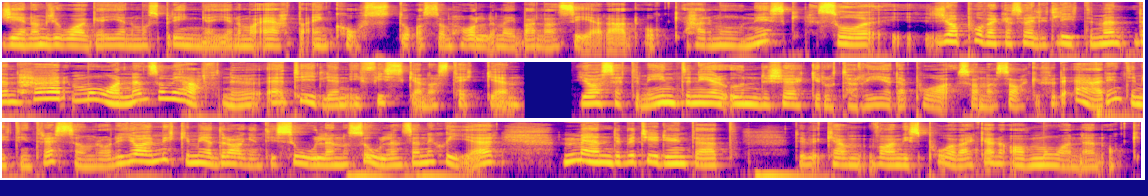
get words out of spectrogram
genom yoga, genom att springa, genom att äta en kost då som håller mig balanserad och harmonisk. Så jag påverkas väldigt lite men den här månen som vi haft nu är tydligen i fiskarnas tecken. Jag sätter mig inte ner och undersöker och tar reda på sådana saker för det är inte mitt intresseområde. Jag är mycket mer dragen till solen och solens energier. Men det betyder ju inte att det kan vara en viss påverkan av månen och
